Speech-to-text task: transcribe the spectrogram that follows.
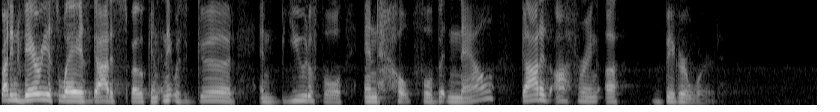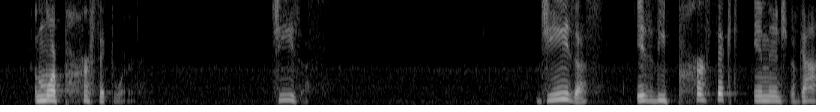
Right, in various ways, God has spoken, and it was good and beautiful and helpful. But now, God is offering a bigger word, a more perfect word Jesus. Jesus is the perfect image of God.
